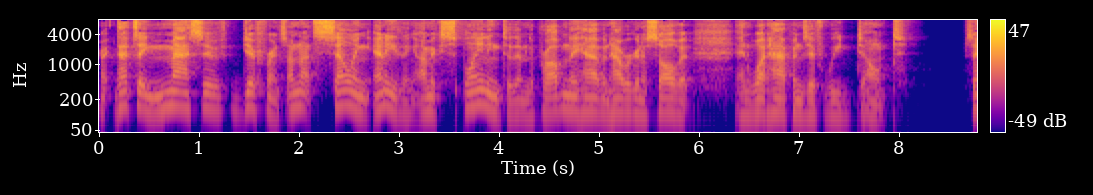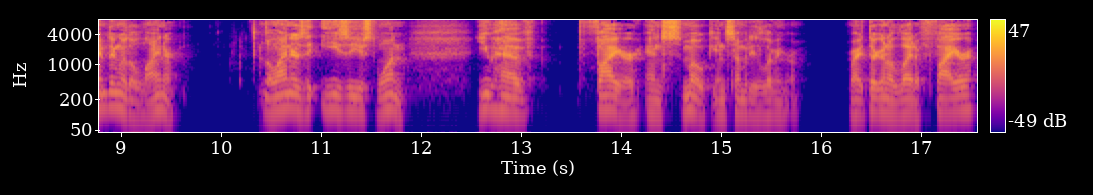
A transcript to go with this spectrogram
Right. That's a massive difference. I'm not selling anything. I'm explaining to them the problem they have and how we're going to solve it and what happens if we don't. Same thing with a liner. The liner is the easiest one. You have fire and smoke in somebody's living room, right? They're going to light a fire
